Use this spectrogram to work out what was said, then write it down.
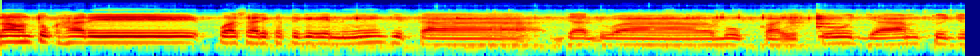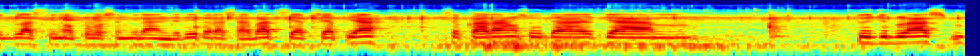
Nah untuk hari puasa hari ketiga ini kita jadwal buka itu jam 17.59 jadi para sahabat siap-siap ya. Sekarang sudah jam 17.47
